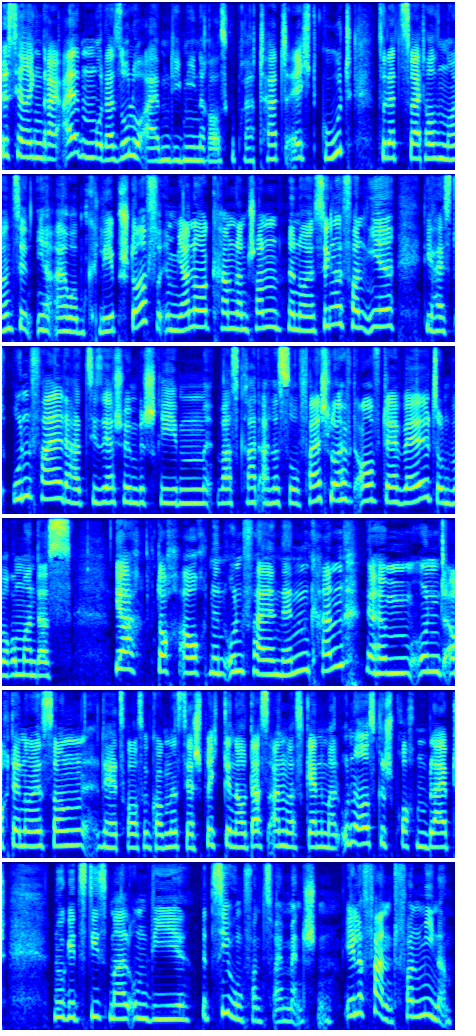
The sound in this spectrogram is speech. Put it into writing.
bisherigen drei Alben oder Soloalben, die Mine rausgebracht hat, echt gut. Zuletzt 2019 ihr Album Klebstoff. Im Januar kam dann schon eine neue Single von ihr, die heißt Unfall. Da hat sie sehr schön beschrieben, was gerade alles so falsch läuft auf der Welt und warum man das ja, doch auch einen Unfall nennen kann. Ähm, und auch der neue Song, der jetzt rausgekommen ist, der spricht genau das an, was gerne mal unausgesprochen bleibt. Nur geht es diesmal um die Beziehung von zwei Menschen. Elefant von Mine.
